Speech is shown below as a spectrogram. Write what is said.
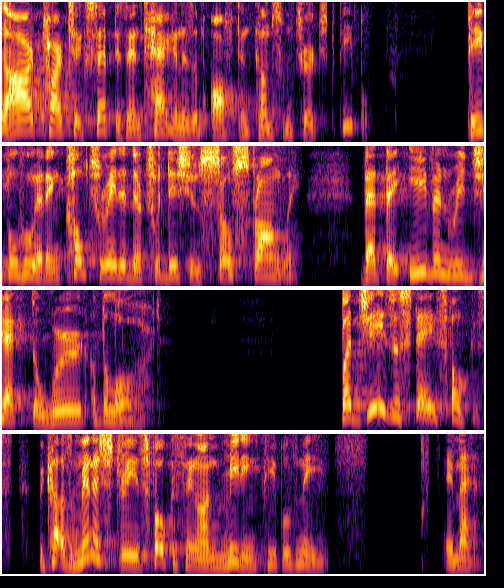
The hard part to accept is antagonism often comes from church to people. People who have enculturated their traditions so strongly that they even reject the word of the Lord. But Jesus stays focused because ministry is focusing on meeting people's needs. Amen.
